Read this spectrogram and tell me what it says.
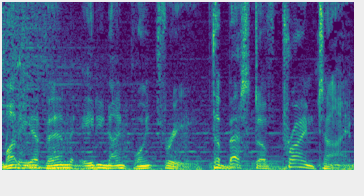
Money FM 89.3, the best of prime time.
